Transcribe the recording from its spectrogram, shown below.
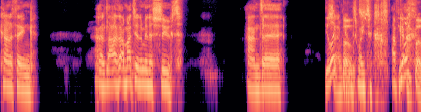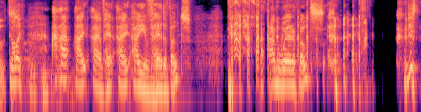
kind of thing. I, I imagine him in a suit. And uh, you like I'm boats? way too- I've Do you got- like boats? Do I like? I I I have he- I I have heard of boats. I- I'm aware of boats. I'm just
